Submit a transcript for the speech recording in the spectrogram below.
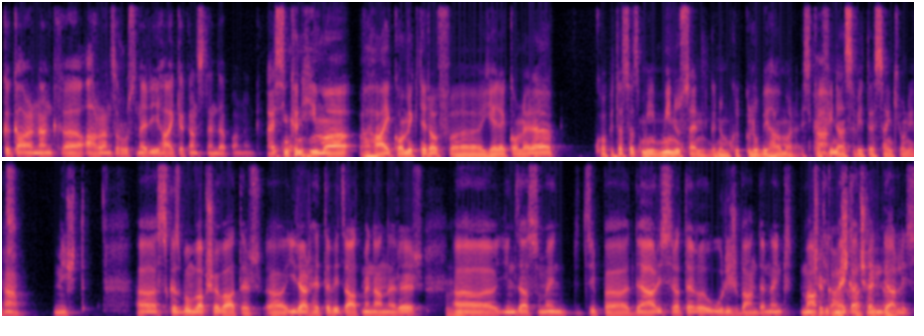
կկարանանք առանց ռուսների հայկական ստենդափ անենք այսինքն հիմա հայ կոմիկներով երեկոները կոպիտ ասած մի մինուս են գնում կլուբի համար, այսինքն հա։ ֆինանսովի տեսանկյունից։ Հա, միշտ սկզբում вообще վատ էր իրար հետևից ատմենաներ էր ինձ ասում են տիպը դե արի սրա տեղը ուրիշ բան դնենք մարդիկ մեկա չեն հա։ գալիս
